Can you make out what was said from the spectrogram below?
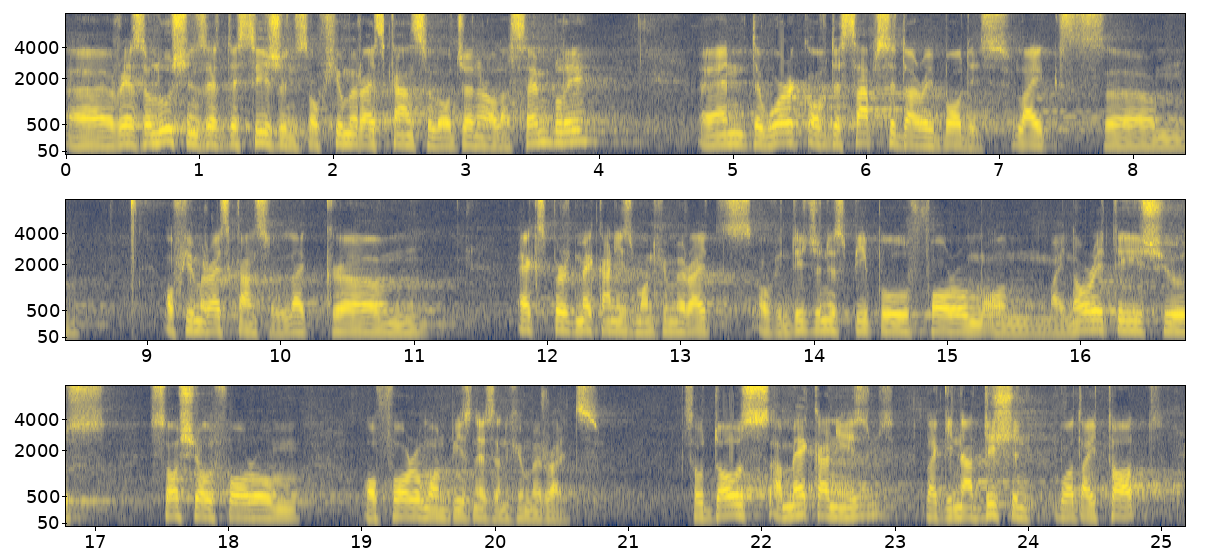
uh, resolutions and decisions of Human Rights Council or General Assembly, and the work of the subsidiary bodies like um, of Human Rights Council, like um, expert mechanism on human rights of indigenous people, forum on minority issues, social forum, or forum on business and human rights. So those are mechanisms, like in addition what I taught,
